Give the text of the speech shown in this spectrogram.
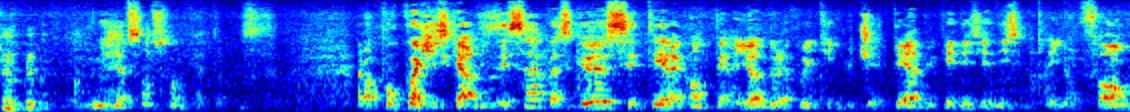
1974. Alors pourquoi Giscard disait ça? Parce que c'était la grande période de la politique budgétaire, du keynésianisme triomphant.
